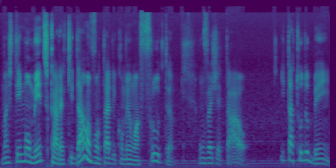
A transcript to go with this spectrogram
Mas tem momentos, cara, que dá uma vontade de comer uma fruta, um vegetal, e tá tudo bem.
